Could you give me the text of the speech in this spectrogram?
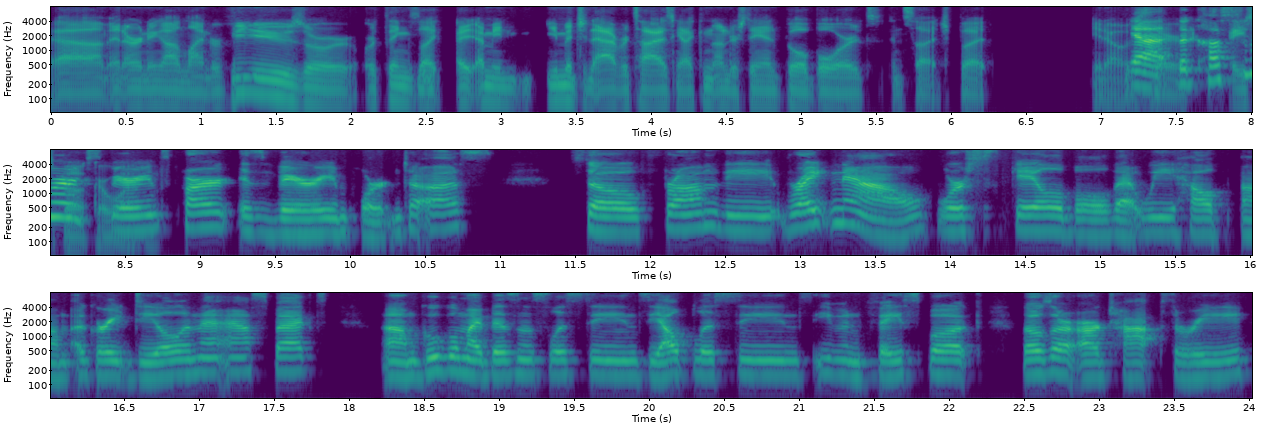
um, and earning online reviews or or things like I, I, mean you mentioned advertising I can understand billboards and such but you know yeah the customer experience part is very important to us so from the right now we're scalable that we help um, a great deal in that aspect um, Google My Business listings, Yelp listings, even Facebook Those are our top three.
